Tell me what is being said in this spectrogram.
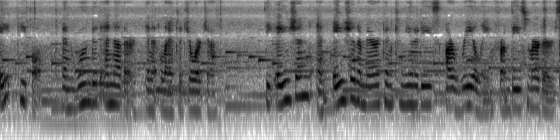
eight people and wounded another in Atlanta, Georgia. The Asian and Asian American communities are reeling from these murders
